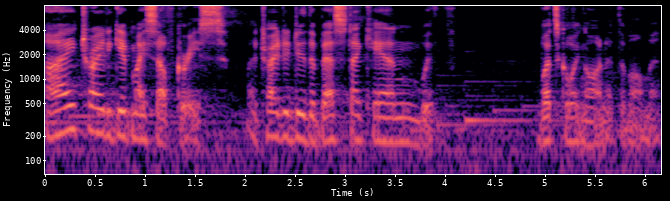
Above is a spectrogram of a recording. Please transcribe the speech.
I try to give myself grace. I try to do the best I can with what's going on at the moment.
